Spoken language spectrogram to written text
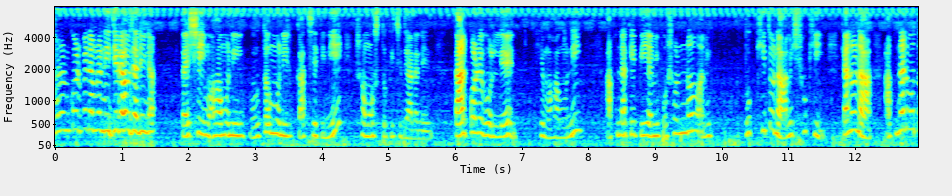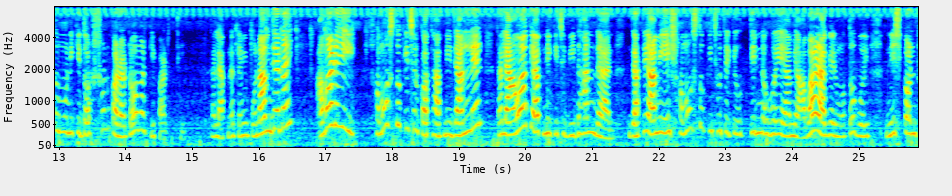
ধারণ করবেন আমরা নিজেরাও জানি না। তাই সেই মহামণি গৌতম মুনির কাছে তিনি সমস্ত কিছু জানালেন। তারপরে বললেন, হে মহামণি, আপনাকে পেয়ে আমি প্রসন্ন, আমি দুঃখিত না, আমি সুখী। কেননা, আপনার মতো মুনিকে দর্শন করাটাও আমার কি প্রার্থী? তাহলে আপনাকে আমি প্রণাম জানাই। আমার এই সমস্ত কিছুর কথা আপনি জানলেন, তাহলে আমাকে আপনি কিছু বিধান দেন, যাতে আমি এই সমস্ত কিছু থেকে উত্তীর্ণ হয়ে আমি আবার আগের মতো বই, নিষ্কণ্ঠ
